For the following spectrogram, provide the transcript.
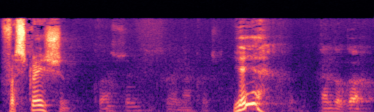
frustration. Questions or not questions? Yeah, yeah. Handel, go.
